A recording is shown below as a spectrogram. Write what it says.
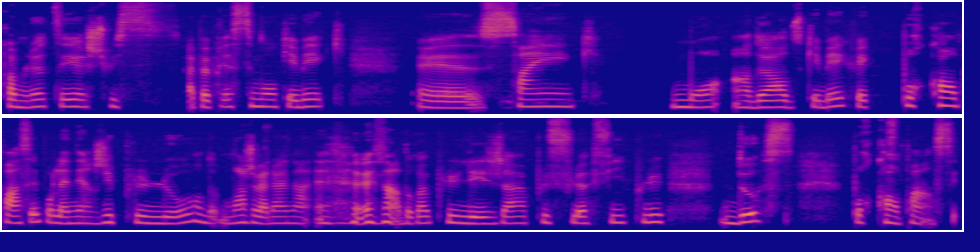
Comme là, tu sais, je suis à peu près six mois au Québec, euh, cinq mois en dehors du Québec. Fait que pour compenser pour l'énergie plus lourde, moi, je vais aller à un, endroit plus léger, plus fluffy, plus douce pour compenser.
